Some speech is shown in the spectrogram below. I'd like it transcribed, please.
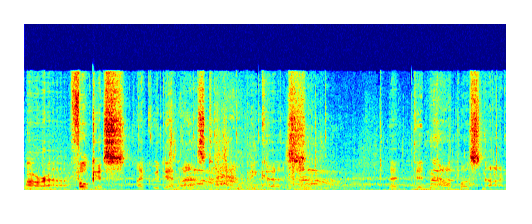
our, uh, focus like we did last time, because that didn't help us none.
